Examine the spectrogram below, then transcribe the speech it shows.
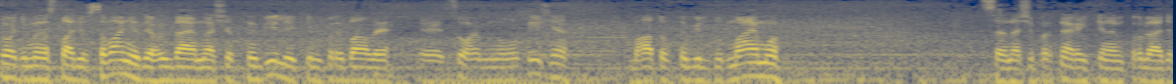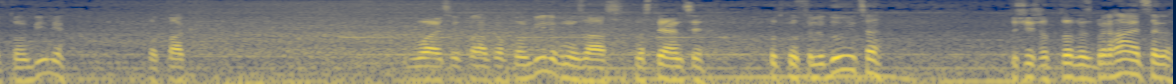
Сьогодні ми на складі в Савані, де оглядаємо наші автомобілі, які ми придбали е, цього минулого тижня. Багато автомобілів тут маємо. Це наші партнери, які нам відправляють автомобілі. Отак відбувається відправка автомобілів. Вони зараз на стоянці тут консолідуються. Точніше, тут не зберігається,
